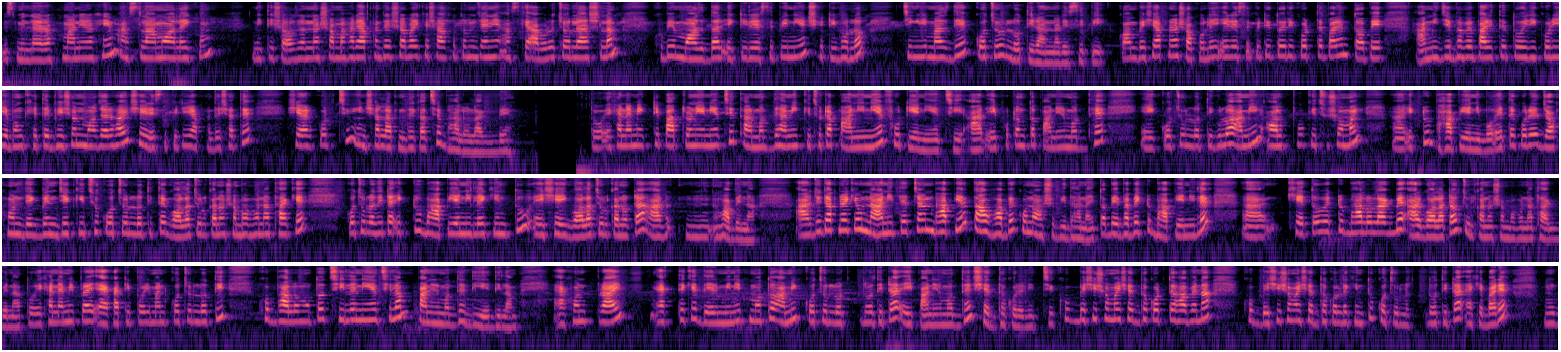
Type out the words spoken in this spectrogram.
বিসমিল্লা রহমান রহিম। আসসালামু আলাইকুম। নীতি সহজন্যার সমাহারে আপনাদের সবাইকে স্বাগতম জানিয়ে আজকে আবারও চলে আসলাম। খুবই মজাদার একটি রেসিপি নিয়ে, সেটি হলো চিংড়ি মাছ দিয়ে কচুর লতি রান্না রেসিপি। কম বেশি আপনারা সকলেই এই রেসিপিটি তৈরি করতে পারেন, তবে আমি যেভাবে বাড়িতে তৈরি করি এবং খেতে ভীষণ মজার হয়, সেই রেসিপিটি আপনাদের সাথে শেয়ার করছি। ইনশাল্লাহ আপনাদের কাছে ভালো লাগবে। তো এখানে আমি একটি পাত্র নিয়ে নিয়েছি। তার মধ্যে আমি কিছুটা পানি নিয়ে ফুটিয়ে নিয়েছি। আর এই ফুটন্ত পানির মধ্যে এই কচুর লতিগুলো আমি অল্প কিছু সময় একটু ভাপিয়ে নিব। এতে করে যখন দেখবেন যে কিছু কচুর লতিতে গলা চুলকানোর সম্ভাবনা থাকে, কচুর লতিটা একটু ভাপিয়ে নিলে কিন্তু এই সেই গলা চুলকানোটা আর হবে না। আর যদি আপনারা কেউ না নিতে চান ভাপিয়ে, তাও হবে, কোনো অসুবিধা নাই। তবে এভাবে একটু ভাপিয়ে নিলে খেতেও একটু ভালো লাগবে আর গলাটাও চুলকানোর সম্ভাবনা থাকবে না। তো এখানে আমি প্রায় এক আটি পরিমাণ কচুরলতি খুব ভালো মতো ছিলে নিয়েছিলাম, পানির মধ্যে দিয়ে দিলাম। এখন প্রায় এক থেকে দেড় মিনিট মতো আমি কচুর লতিটা এই পানির মধ্যে সেদ্ধ করে নিচ্ছি। খুব বেশি সময় সেদ্ধ করতে হবে না, খুব বেশি সময় সেদ্ধ করলে কিন্তু কচুর লতিটা একেবারে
